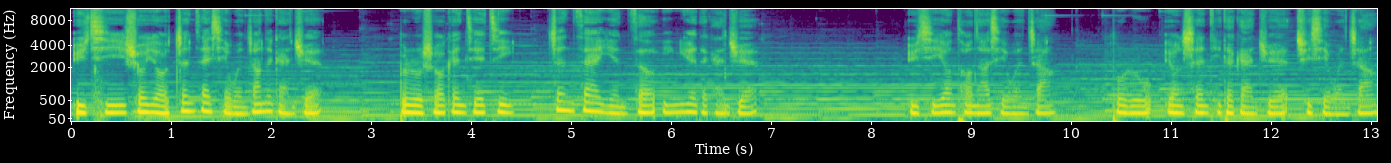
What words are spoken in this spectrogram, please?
与其说有正在写文章的感觉，不如说更接近正在演奏音乐的感觉。与其用头脑写文章，不如用身体的感觉去写文章，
